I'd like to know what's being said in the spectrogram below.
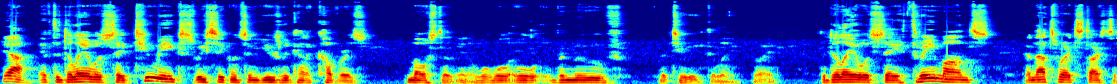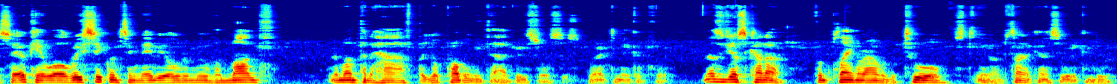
yeah, if the delay was say two weeks, resequencing usually kind of covers most of you know will will will remove the two week delay, right? The delay was say three months, and that's where it starts to say, okay, well, resequencing maybe will remove a month and a month and a half, but you'll probably need to add resources right to make up for it. And this is just kind of from playing around with the tool, you know, I'm starting to kind of see what it can do.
